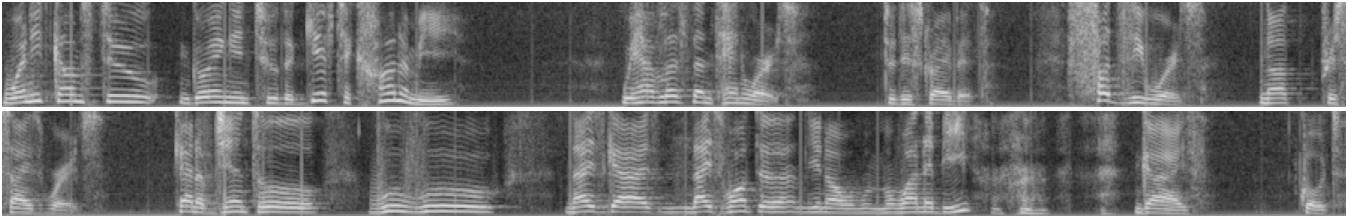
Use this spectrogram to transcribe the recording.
When it comes to going into the gift economy, we have less than 10 words to describe it. Fuzzy words, not precise words. Kind of gentle, woo-woo, nice guys, nice want to, you know, wannabe guys, quote.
